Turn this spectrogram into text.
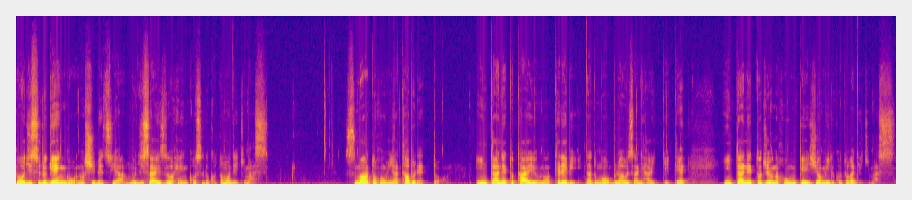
表示する言語の種別や文字サイズを変更することもできます。スマートフォンやタブレット、インターネット対応のテレビなどもブラウザに入っていて、インターネット上のホームページを見ることができます。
